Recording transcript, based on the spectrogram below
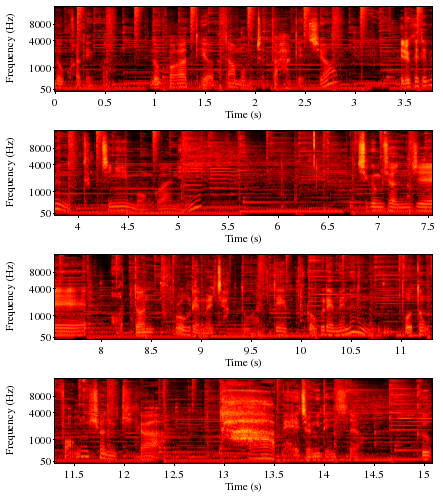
녹화되고 녹화가 되었다 멈췄다 하겠죠? 이렇게 되면 특징이 뭔가 하니 지금 현재 어떤 프로그램을 작동할 때 프로그램에는 보통 펑션 키가 다 배정이 돼 있어요. 그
